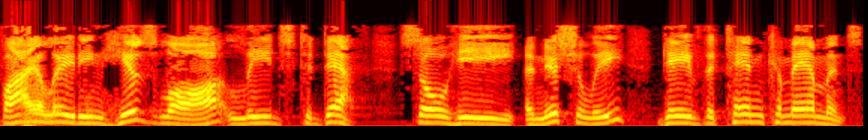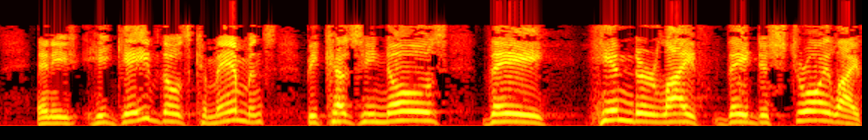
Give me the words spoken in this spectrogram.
violating His law leads to death. So He initially gave the Ten Commandments. And He, he gave those commandments because He knows they hinder life. They destroy life.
